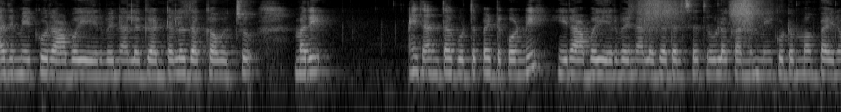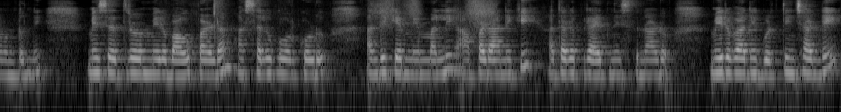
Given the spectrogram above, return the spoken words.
అది మీకు రాబోయే ఇరవై నాలుగు గంటలు దక్కవచ్చు. మరి ఇదంతా గుర్తుపెట్టుకోండి. ఈ రాబోయే ఇరవై నాలుగు గంటల శత్రువుల కన్ను మీ కుటుంబం పైన ఉంటుంది. మీ శత్రువు మీరు బాగుపడడం అస్సలు కోరుకోడు. అందుకే మిమ్మల్ని ఆపడానికి అతడు ప్రయత్నిస్తున్నాడు. మీరు వారిని గుర్తించండి.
